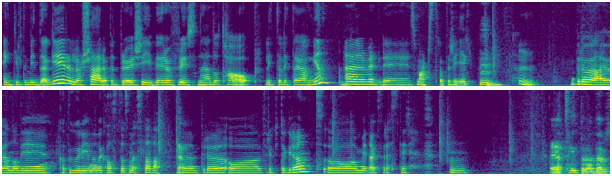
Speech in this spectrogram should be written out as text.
enkelte middager, eller å skjære opp et brød i skiver og fryse ned og ta opp litt og litt av gangen, er veldig smarte strategier. Mm. Mm. Brød er jo en av de kategoriene det kastes mest av. Da. Ja. Eh, Brød og frukt og grønt og middagsrester. Mm. Jeg tenkte på det, der,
